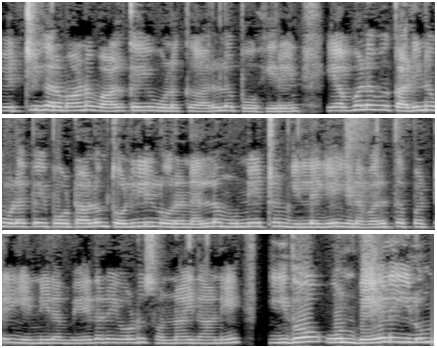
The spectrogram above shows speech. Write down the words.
வெற்றிகரமான வாழ்க்கையை உனக்கு அருளப் போகிறேன். எவ்வளவு கடின உழைப்பை போட்டாலும் தொழிலில் ஒரு நல்ல முன்னேற்றம் இல்லையே என வருத்தப்பட்டு என்னிடம் வேதனையோடு சொன்னாய்தானே. இதோ உன் வேலையிலும்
